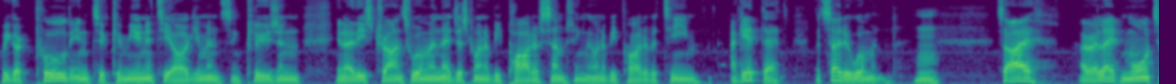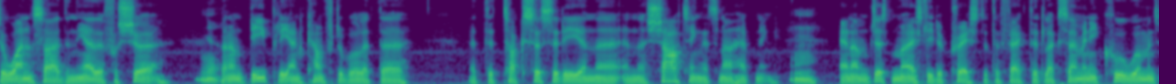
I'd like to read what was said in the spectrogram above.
we got pulled into community arguments, inclusion. You know, these trans women, they just want to be part of something. They want to be part of a team. I get that, but so do women. So I, I relate more to one side than the other for sure. Yeah. But I'm deeply uncomfortable at the, at the toxicity and the and the shouting that's now happening. And I'm just mostly depressed at the fact that like so many cool women's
